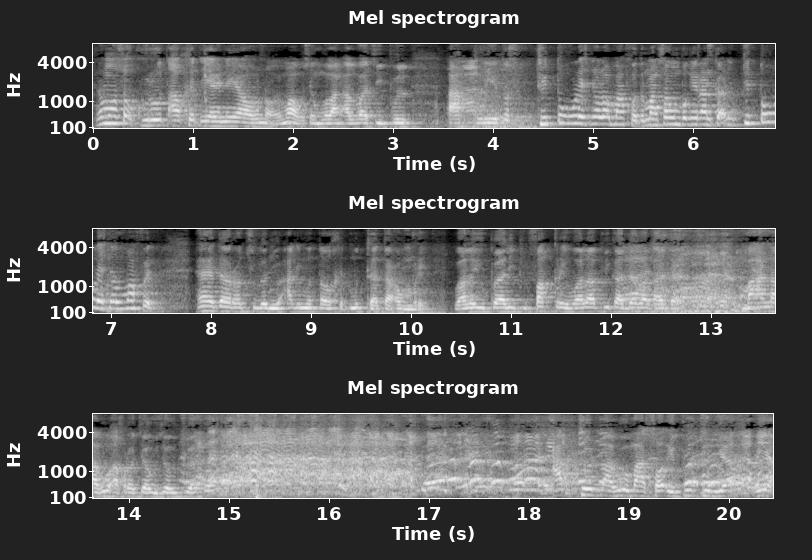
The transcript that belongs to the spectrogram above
Lah mosok guru tauhid ya ini ya ono, mau sing mulang al-wajibul akli terus ditulis nyola mahfud, mangsa wong pangeran gak ditulis nyola mahfud. Hada rajulun yu'alimu tauhid muddata umri wala yubali bi faqri wala bi kadza wa kadza. Ma'nahu akhrajahu zawjuhu. Abdun lahu maso ibu dunia. Iya.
